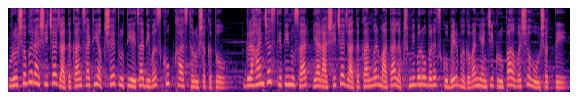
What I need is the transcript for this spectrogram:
वृषभ राशीच्या जातकांसाठी अक्षय तृतीयेचा दिवस खूप खास ठरू शकतो. ग्रहांच्या स्थितीनुसार या राशीच्या जातकांवर माता लक्ष्मीबरोबरच कुबेर भगवान यांची कृपा अवश्य होऊ शकते.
